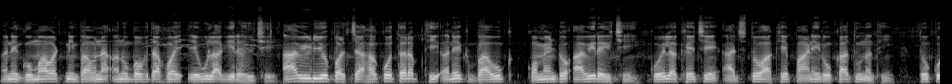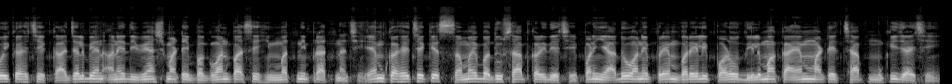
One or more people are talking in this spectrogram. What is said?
અને ગુમાવટની ભાવના અનુભવતા હોય એવું લાગી રહ્યું છે. આ વીડિયો પર ચાહકો તરફથી અનેક ભાવુક કોમેન્ટો આવી રહી છે. કોઈ લખે છે, આજ તો આંખે પાણી રોકાતું નથી. તો કોઈ કહે છે, કાજલબેન અને દિવ્યાંશ માટે ભગવાન પાસે હિંમતની પ્રાર્થના છે. એમ કહે છે કે, સમય બધું સાફ કરી દે છે, પણ યાદો અને પ્રેમ ભરેલી પળો દિલમાં કાયમ માટે છાપ મૂકી જાય છે.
